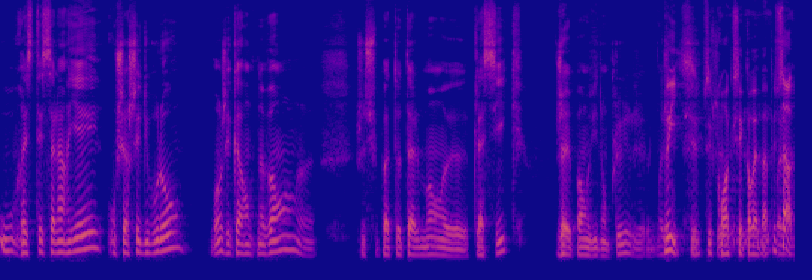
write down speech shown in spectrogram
ou rester salarié, ou chercher du boulot. Bon, j'ai 49 ans, euh, je suis pas totalement euh, classique. J'avais pas envie non plus. oui, je, crois que c'est quand même un peu ça.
